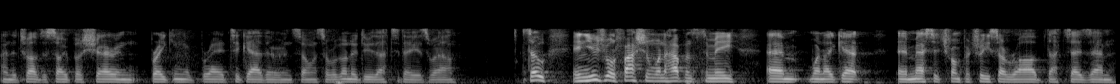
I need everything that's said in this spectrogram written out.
and the 12 disciples sharing breaking of bread together and so on. So we're going to do that today as well. So, in usual fashion, when it happens to me, um, when I get a message from Patrice or Rob that says, um,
